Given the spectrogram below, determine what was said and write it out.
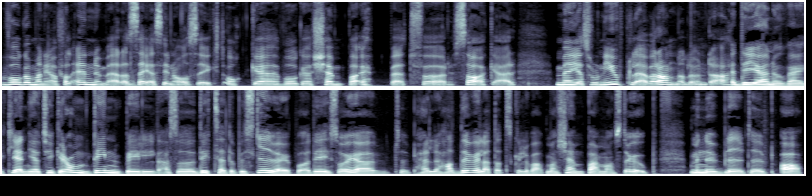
vågar man i alla fall ännu mer säga sin åsikt och eh, våga kämpa öppet för saker. Men jag tror ni upplever annorlunda. Det gör jag nog verkligen. Jag tycker om din bild, alltså ditt sätt att beskriva det på. Det är så jag typ hellre hade velat att det skulle vara. Att man kämpar, man står upp. Men nu blir det typ, ja,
